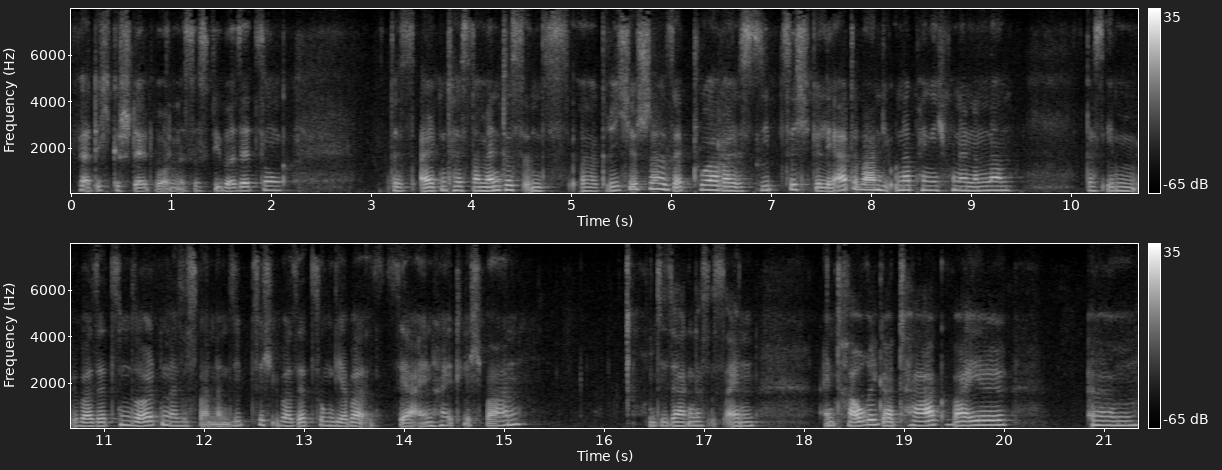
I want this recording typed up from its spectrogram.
fertiggestellt worden ist. Das ist die Übersetzung des Alten Testamentes ins äh, Griechische, Septua, weil es 70 Gelehrte waren, die unabhängig voneinander das eben übersetzen sollten. Also es waren dann 70 Übersetzungen, die aber sehr einheitlich waren. Und sie sagen, das ist ein, ein trauriger Tag, weil, ähm,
